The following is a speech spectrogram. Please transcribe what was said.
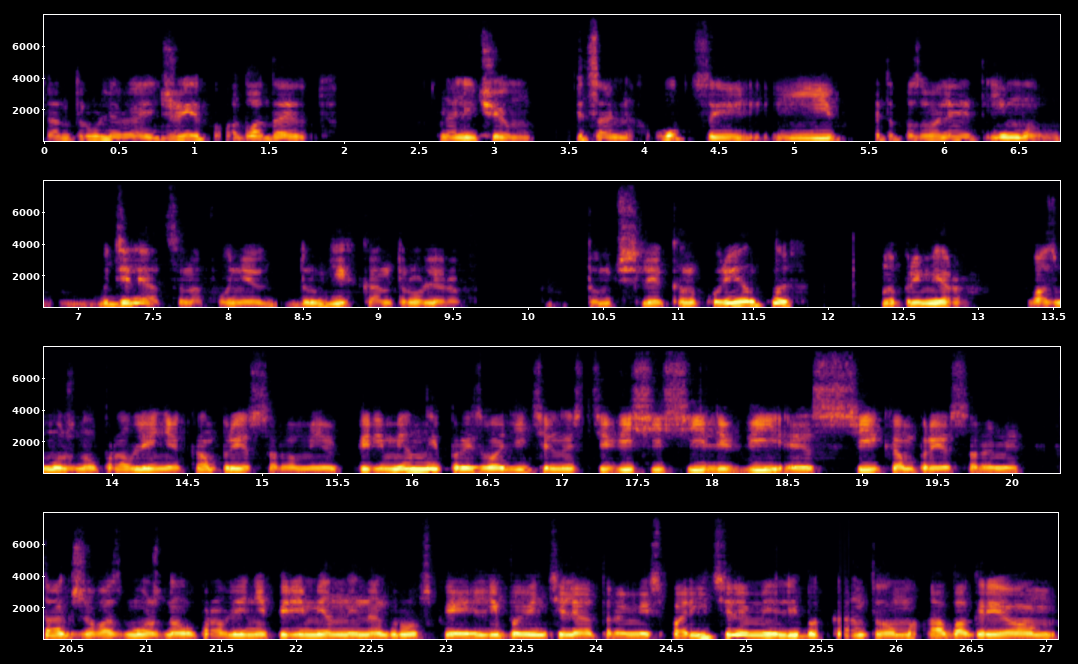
Контроллеры IGF обладают наличием специальных опций, и это позволяет им выделяться на фоне других контроллеров, в том числе конкурентных. Например, возможно управление компрессорами переменной производительности VCC или VSC компрессорами. Также возможно управление переменной нагрузкой либо вентиляторами-испарителями, либо кантовым обогревом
